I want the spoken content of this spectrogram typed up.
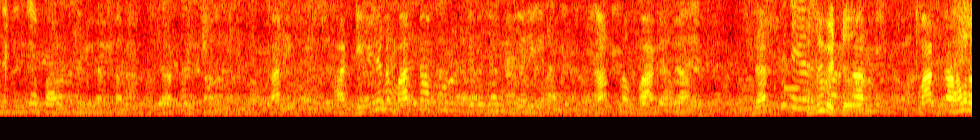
దగ్గరగా పాలన. కానీ ఆ డివిజన్ మార్కాపూర్ డివిజన్ జరిగిన దాంట్లో భాగంగా దర్శని పెట్టు. మార్కాపూర్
